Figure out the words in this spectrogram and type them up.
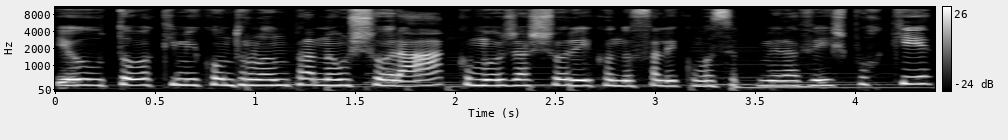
Eu estou aqui me controlando para não chorar, como eu já chorei quando eu falei com você a primeira vez, porque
